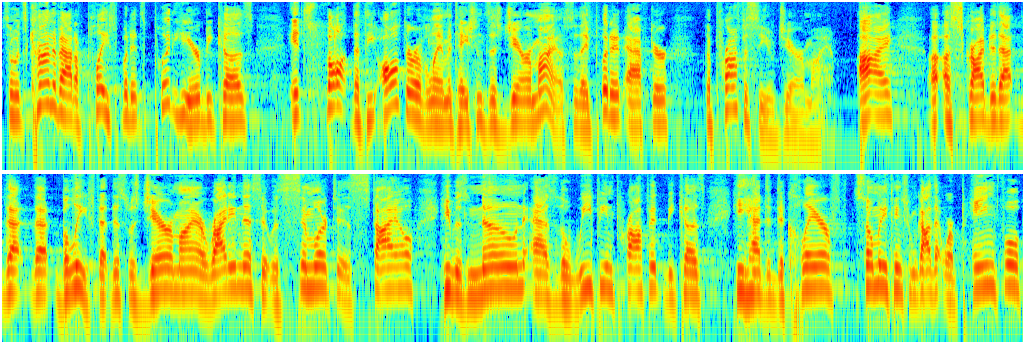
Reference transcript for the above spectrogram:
So it's kind of out of place, but it's put here because it's thought that the author of Lamentations is Jeremiah. So they put it after the prophecy of Jeremiah. I uh, ascribe to that, that, that belief that this was Jeremiah writing this. It was similar to his style. He was known as the weeping prophet because he had to declare so many things from God that were painful,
